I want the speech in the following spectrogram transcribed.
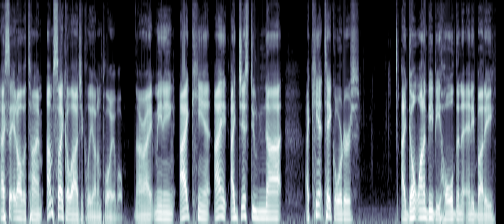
I say it all the time. I'm psychologically unemployable. All right. Meaning I can't, I, I just do not, I can't take orders. I don't want to be beholden to anybody,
